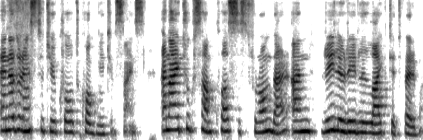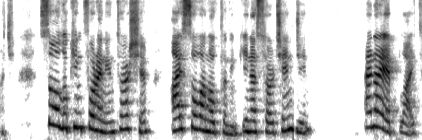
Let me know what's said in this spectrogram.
another institute called Cognitive Science. And I took some classes from there and really, really liked it very much. So, looking for an internship, I saw an opening in a search engine and I applied.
